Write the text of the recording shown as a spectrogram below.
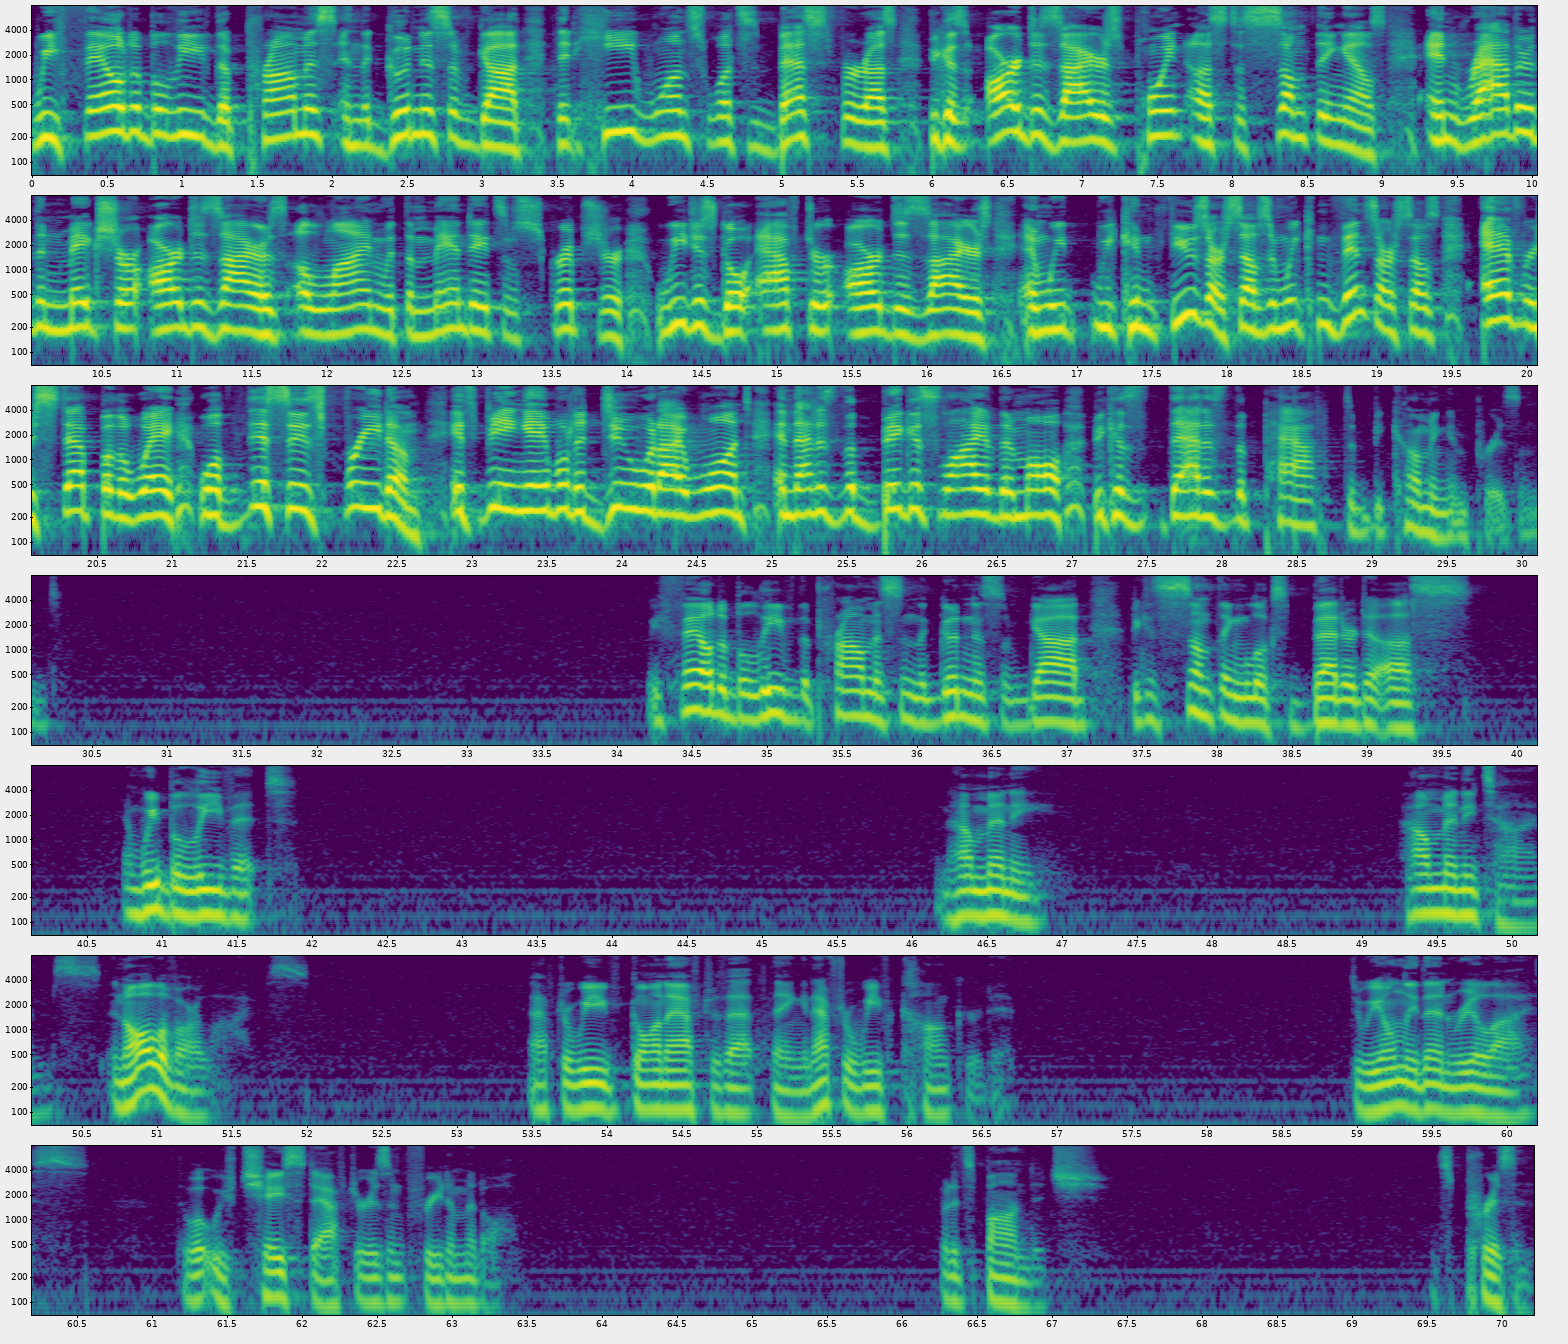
We fail to believe the promise and the goodness of God that He wants what's best for us because our desires point us to something else. And rather than make sure our desires align with the mandates of Scripture, we just go after our desires and we, we confuse ourselves and we convince ourselves every step of the way well, this is freedom. It's being able to do what I want. And that is the biggest lie of them all because that is the path to becoming imprisoned. We fail to believe the promise and the goodness of God because something looks better to us and we believe it. And how many, how many times in all of our lives, after we've gone after that thing and after we've conquered it, do we only then realize that what we've chased after isn't freedom at all, but it's bondage, it's prison,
